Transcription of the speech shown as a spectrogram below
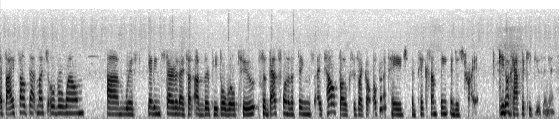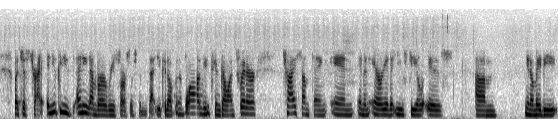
if I felt that much overwhelm um, with getting started. I thought other people will too. So that's one of the things I tell folks is like, open a page and pick something and just try it. You don't have to keep using it, but just try it. And you can use any number of resources for that. You can open a blog, you can go on Twitter, try something in in an area that you feel is, um, you know, maybe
